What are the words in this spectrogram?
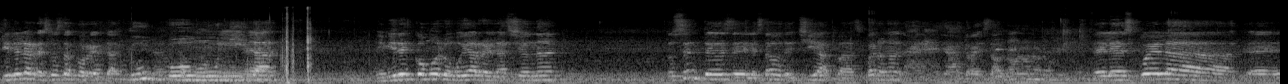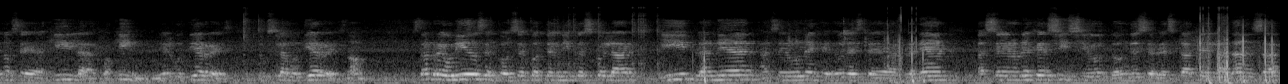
¿Quién es la respuesta correcta? Tu comunidad. Y miren cómo lo voy a relacionar. Docentes del estado de Chiapas, bueno, no, ya otra estado, no, no, no. De la escuela, eh, no sé, aquí la Joaquín, Miguel Gutiérrez, Tuxla Gutiérrez, ¿no? Están reunidos en Consejo Técnico Escolar y planean hacer un, este, planean hacer un ejercicio donde se rescate la danza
